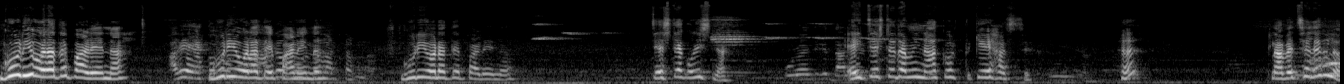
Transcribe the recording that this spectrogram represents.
ঘুড়ি ওড়াতে পারে না। আরে ঘুড়ি ওড়াতে পারে না। ঘুড়ি ওড়াতে পারে না। চেষ্টা করিস না। এই চেষ্টাটা আমি না করতে কে হাসছে? হ্যাঁ? ক্লাবের ছেলেগুলো?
